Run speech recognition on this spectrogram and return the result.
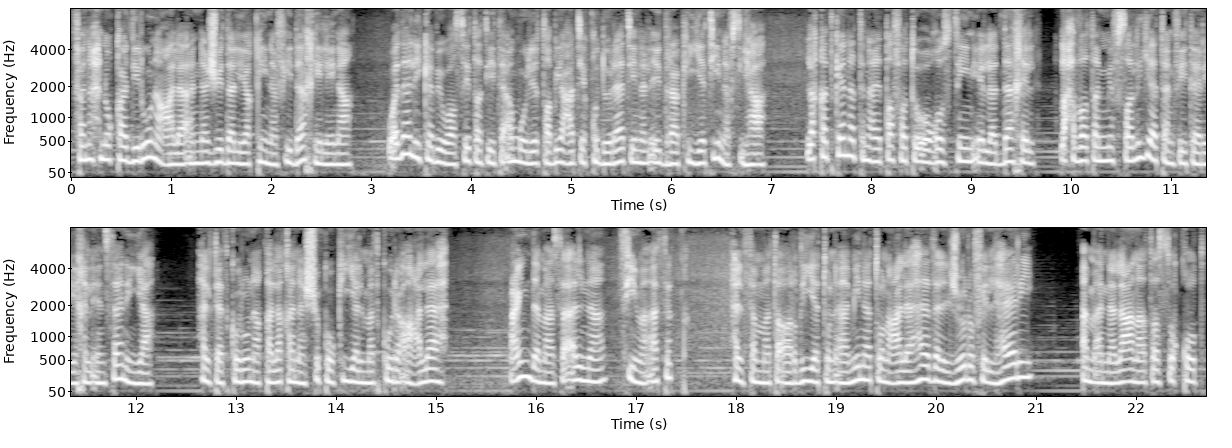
فنحن قادرون على أن نجد اليقين في داخلنا. وذلك بواسطة تأمل طبيعة قدراتنا الإدراكية نفسها. لقد كانت انعطافة أغسطين إلى الداخل لحظة مفصلية في تاريخ الإنسانية. هل تذكرون قلقنا الشكوكي المذكور أعلاه؟ عندما سألنا فيما أثق هل ثمة أرضية آمنة على هذا الجرف الهاري أم أن لعنة السقوط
